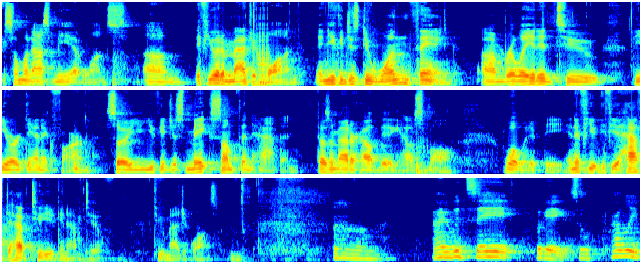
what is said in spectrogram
someone asked me at once um, if you had a magic wand and you could just do one thing um, related to the organic farm, so you, you, could just make something happen. Doesn't matter how big, how small. What would it be? And if you if you have to have two, you can have two, two magic wands. Um, I would say okay, so probably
